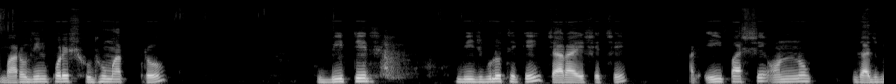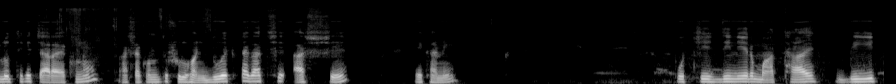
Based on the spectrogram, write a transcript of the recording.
বারো দিন পরে শুধুমাত্র বিটের বীজগুলো থেকেই চারা এসেছে। আর এই পাশে অন্য গাছগুলো থেকে চারা এখনও আসা কিন্তু শুরু হয়নি। দু একটা গাছে আসছে এখানে। পঁচিশ দিনের মাথায় বিট,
